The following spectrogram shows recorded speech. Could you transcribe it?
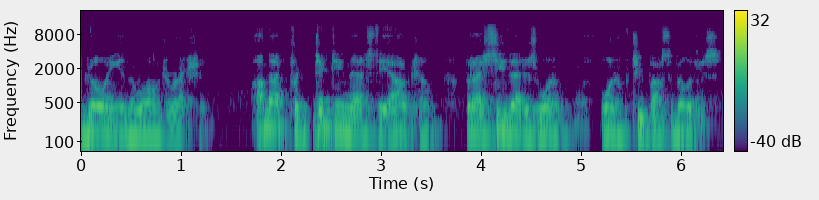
going in the wrong direction. I'm not predicting that's the outcome, but I see that as one of one of two possibilities.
